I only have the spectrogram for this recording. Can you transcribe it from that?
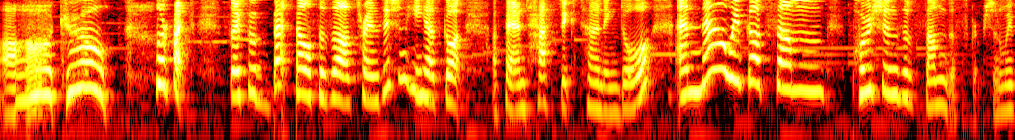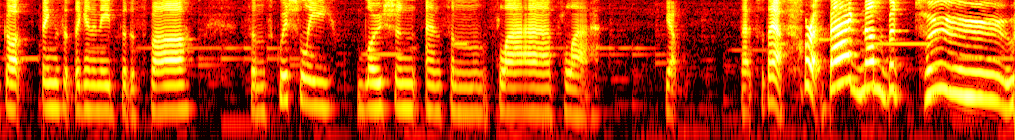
Oh, cool. All right, so for Bat Balthazar's transition, he has got a fantastic turning door, and now we've got some potions of some description. We've got things that they're going to need for the spa, some squishly lotion, and some fla fla. That's what they are. All right, bag number two.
